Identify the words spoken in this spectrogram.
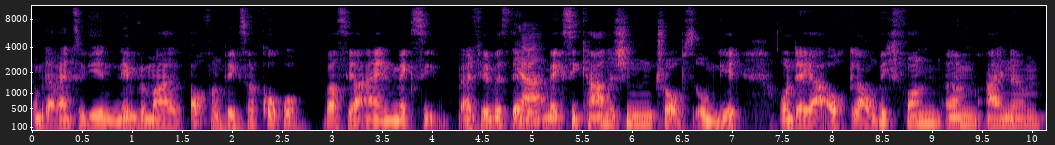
um da reinzugehen, nehmen wir mal auch von Pixar Coco, was ja ein, Mexi ein Film ist, der Ja. mit mexikanischen Tropes umgeht und der ja auch, glaube ich, von ähm, einem,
